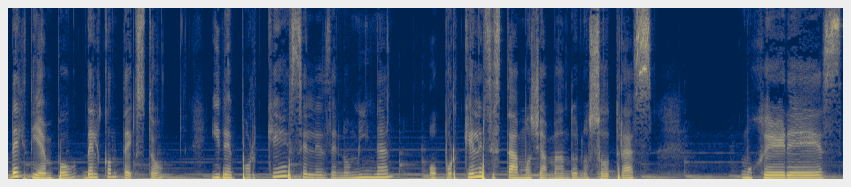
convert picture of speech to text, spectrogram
del tiempo, del contexto y de por qué se les denominan o por qué les estamos llamando nosotras mujeres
